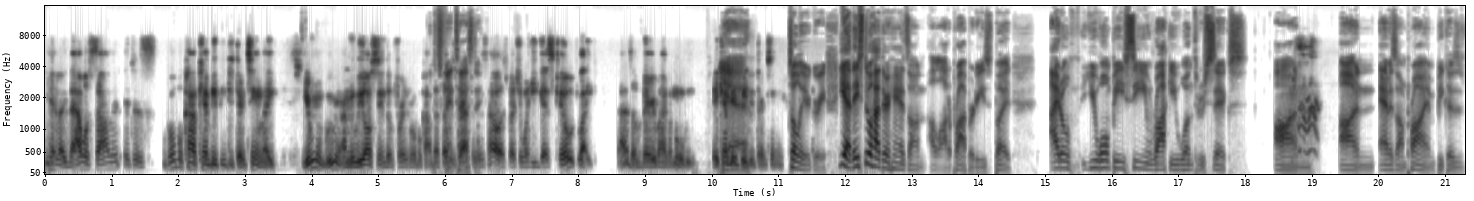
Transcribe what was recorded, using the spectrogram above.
Yeah, like that was solid. It just RoboCop can't be PG thirteen. Like you remember, I mean, we all seen the first RoboCop. That's stuff was graphic as hell, especially when he gets killed. Like that's a very violent movie. It can yeah, be PG thirteen. Totally agree. Yeah, they still have their hands on a lot of properties, but I don't. You won't be seeing Rocky one through six on on Amazon Prime because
